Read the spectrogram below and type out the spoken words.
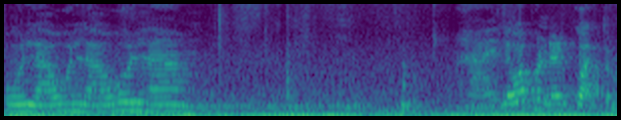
Hola, hola, hola le voy a poner cuatro.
